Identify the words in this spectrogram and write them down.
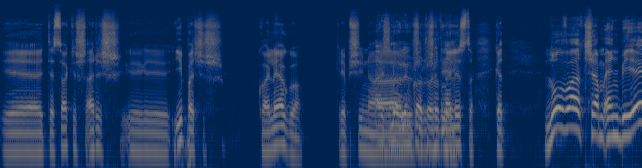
e, tiesiog iš, ar iš, ypač iš kolegų krepšinio žinau, žur- žurnalistų, kad Nu va, čia NBA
